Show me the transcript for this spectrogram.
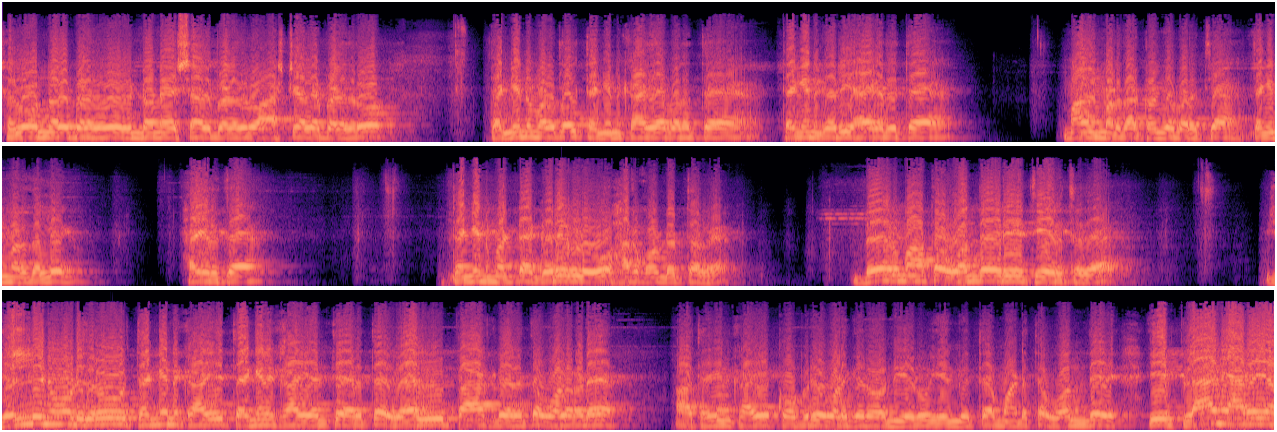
ಸೆಲೋನ್ನಲ್ಲಿ ಬೆಳೆದ್ರು, ಇಂಡೋನೇಷ್ಯಾದಲ್ಲಿ ಬೆಳೆದ್ರು ಆಸ್ಟ್ರೇಲಿಯಾ ಬೆಳೆದ್ರು, ತೆಂಗಿನ ಮರದಲ್ಲಿ ತೆಂಗಿನಕಾಯೇ ಬರುತ್ತೆ. ತೆಂಗಿನ ಗರಿ ಹೇಗಿರುತ್ತೆ ಮಾವಿನ ಮರದ ಟೊಂಗೆ ಬರುತ್ತೆ ತೆಂಗಿನ ಮರದಲ್ಲಿ ಹೇಗಿರುತ್ತೆ ತೆಂಗಿನ ಮಟ್ಟೆ ಗರಿಗಳು ಹರ್ಕೊಂಡಿರ್ತವೆ. ಬೇರು ಮಾತ್ರ ಒಂದೇ ರೀತಿ ಇರ್ತದೆ. ಎಲ್ಲಿ ನೋಡಿದ್ರು ತೆಂಗಿನಕಾಯಿ ತೆಂಗಿನಕಾಯಿ ಅಂತ ಇರುತ್ತೆ. ವೆಲ್ ಪ್ಯಾಕ್ಡ್ ಇರುತ್ತೆ. ಒಳಗಡೆ ಆ ತೆಂಗಿನಕಾಯಿ, ಕೊಬ್ಬರಿ, ಒಳಗಿರೋ ನೀರು ಹೆಂಗುತ್ತೆ ಮಾಡುತ್ತೆ. ಒಂದೇ ಈ ಪ್ಲಾನ್ ಯಾರಯ್ಯ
